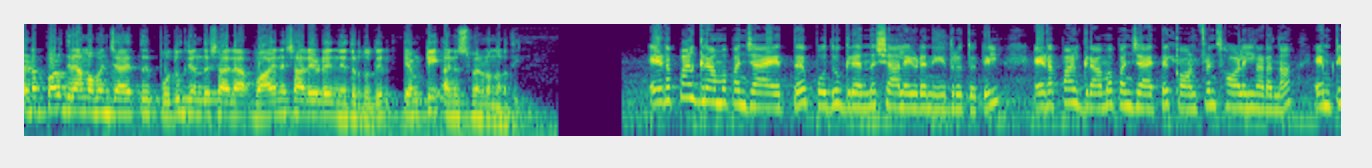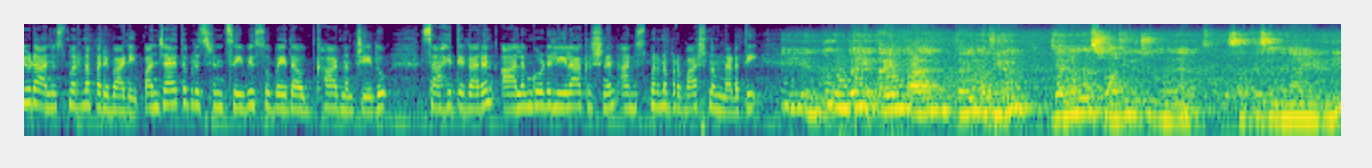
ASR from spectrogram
എടപ്പാൾ ഗ്രാമപഞ്ചായത്ത് പൊതുഗ്രന്ഥശാല വായനശാലയുടെ നേതൃത്വത്തിൽ എം ടി അനുസ്മരണം നടത്തി. എടപ്പാൾ ഗ്രാമപഞ്ചായത്ത് പൊതുഗ്രന്ഥശാലയുടെ നേതൃത്വത്തിൽ എടപ്പാൾ ഗ്രാമപഞ്ചായത്ത് കോൺഫറൻസ് ഹാളിൽ നടന്ന എം ടിയുടെ അനുസ്മരണ പരിപാടി panchayat president C V Subaida ഉദ്ഘാടനം ചെയ്തു. സാഹിത്യകാരൻ ആലങ്കോട് ലീലാകൃഷ്ണൻ അനുസ്മരണ പ്രഭാഷണം നടത്തി. എന്തുകൊണ്ട് ഇത്രയും കാലം ഇത്രയും അധികം ജനങ്ങളെ സ്വാധീനിച്ചു സത്യസന്ധനായി എഴുതി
